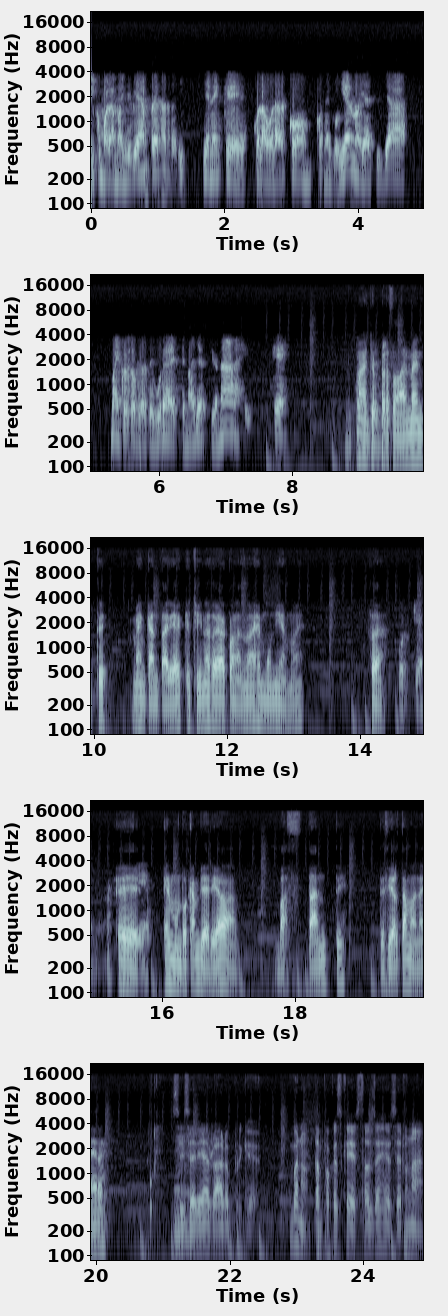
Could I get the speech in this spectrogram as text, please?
y como la mayoría de empresas ahí, tienen que colaborar con, con el gobierno y así ya Microsoft se asegura de que no haya espionaje, ¿qué? Ma, yo Entonces, personalmente me encantaría que China se haga con la nueva hegemonía. O sea, ¿Por qué? no? ¿Por eh, el mundo cambiaría bastante, de cierta manera. Sí, Mm. sería raro porque, bueno, tampoco es que Estados deje de ser una...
